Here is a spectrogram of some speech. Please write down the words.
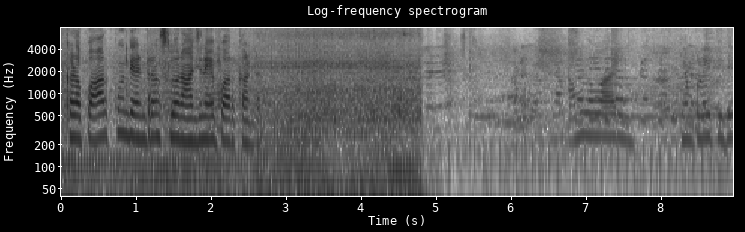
ఇక్కడ పార్క్ ఉంది ఎంట్రన్స్లో ఆంజనేయ పార్క్ అంట. రాముల వారి టెంపుల్ అయితే ఇదే.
